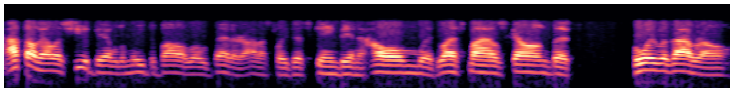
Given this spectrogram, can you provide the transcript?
I thought LSU would be able to move the ball a little better. Honestly, this game being at home with Les Miles gone, but boy, was I wrong.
